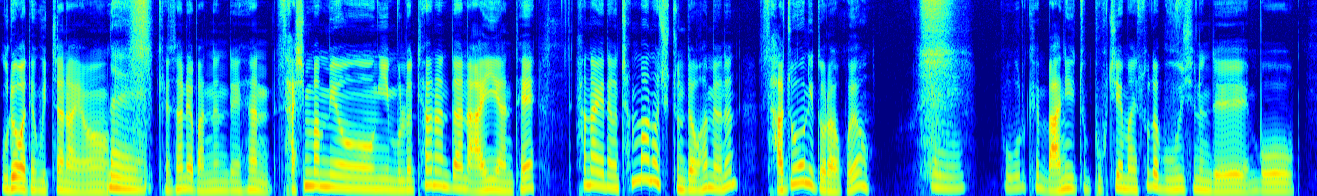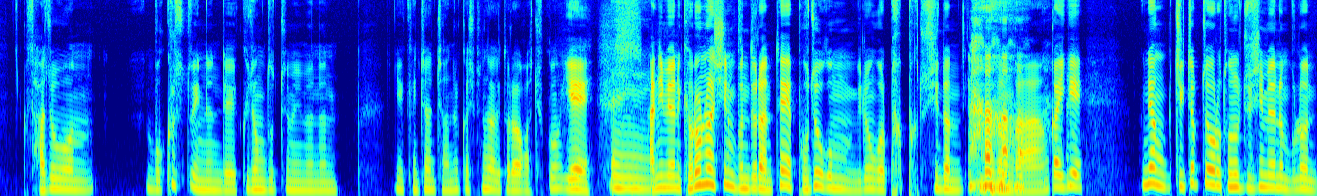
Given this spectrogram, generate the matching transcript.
우려가 되고 있잖아요. 네. 계산해 봤는데 한 40만 명이 물론 태어난다는 아이한테 한 아이당 천만 원씩 준다고 하면은 4조 원이더라고요. 네. 뭐 그렇게 많이 좀 복지에 많이 쏟아부으시는데 뭐 4조 원 뭐 클 수도 있는데 그 정도쯤이면은 예, 괜찮지 않을까 싶은 생각이 들어가지고 예 네. 아니면 결혼하시는 분들한테 보조금 이런 걸 팍팍 주시던가 그러니까 이게 그냥 직접적으로 돈을 주시면은 물론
